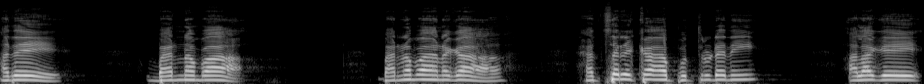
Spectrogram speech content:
అదే బర్ణబా బర్ణబా అనగా హెచ్చరిక పుత్రుడని అలాగే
